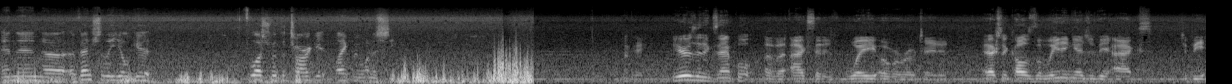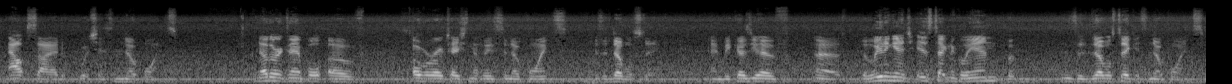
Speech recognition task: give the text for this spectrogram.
and then uh, eventually you'll get flush with the target like we want to see. Okay, here's an example of an axe that is way over rotated. It actually causes the leading edge of the axe to be outside, which is no points. Another example of over rotation that leads to no points is a double stick. And because you have uh, the leading edge is technically in, but since it's a double stick, it's no points.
